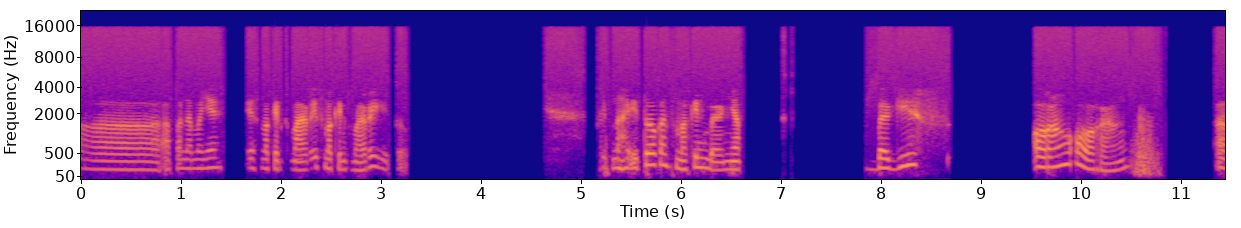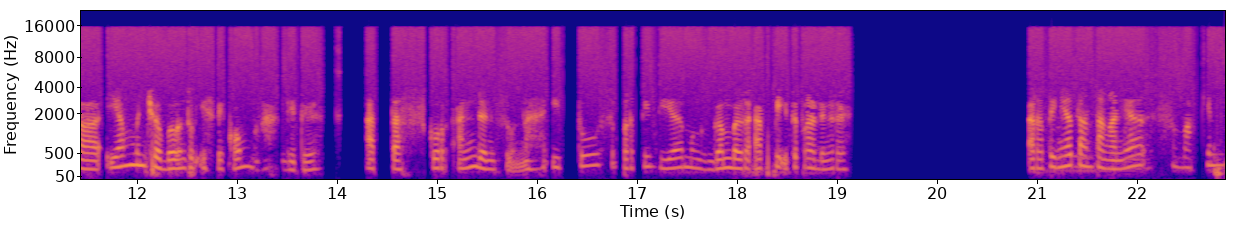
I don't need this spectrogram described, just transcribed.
uh, apa namanya ya semakin kemari semakin kemari gitu. Fitnah itu akan semakin banyak. Bagi orang-orang uh, yang mencoba untuk istiqomah gitu ya atas Quran dan Sunnah itu seperti dia menggenggam bara api itu pernah dengar ya? Artinya tantangannya semakin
